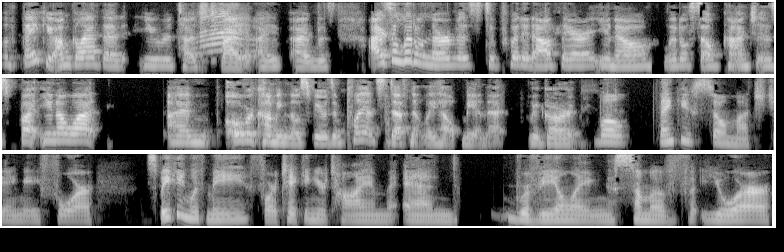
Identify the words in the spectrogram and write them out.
Well, thank you. I'm glad that you were touched by it. I, I was, I was a little nervous to put it out there, you know, little self-conscious, but you know what? I'm overcoming those fears and plants definitely help me in that regard. Well, thank you so much, Jamie, for speaking with me, for taking your time and revealing some of your,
